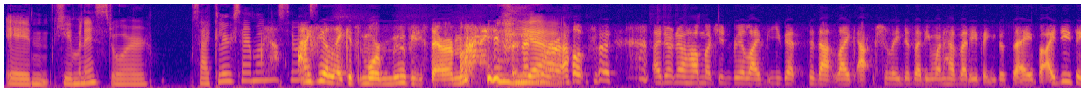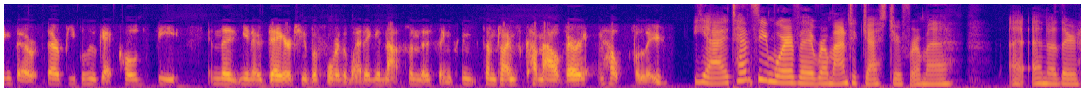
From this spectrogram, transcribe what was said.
in humanist or secular ceremonies? there I feel like it's more movie ceremonies than Yeah. anywhere else. I don't know how much in real life you get to that. Like, actually, does anyone have anything to say? But I do think there there are people who get cold feet in the you know day or two before the wedding, and that's when those things can sometimes come out very unhelpfully. Yeah, it tends to be more of a romantic gesture from a, a another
